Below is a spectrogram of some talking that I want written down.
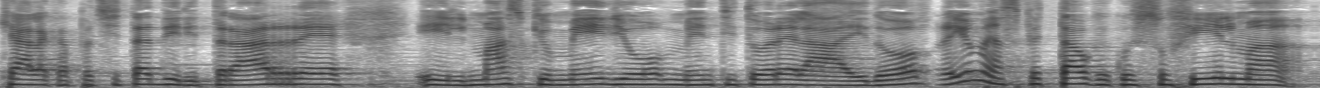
che ha la capacità di ritrarre il maschio medio mentitore laido. Io mi aspettavo che questo film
